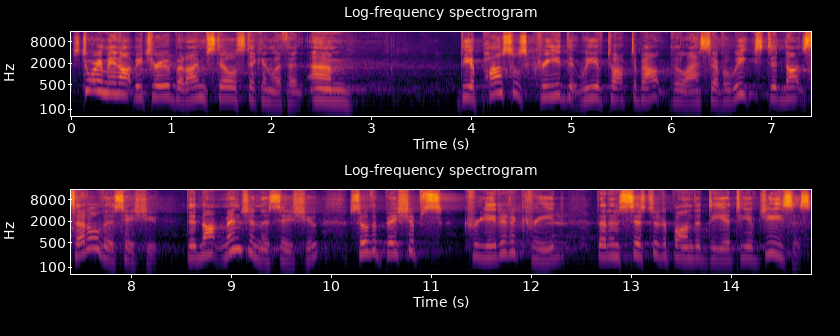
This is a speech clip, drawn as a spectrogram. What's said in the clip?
story may not be true, but I'm still sticking with it. Um, the Apostles' Creed that we have talked about the last several weeks did not settle this issue, did not mention this issue. So the bishops created a creed that insisted upon the deity of Jesus.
